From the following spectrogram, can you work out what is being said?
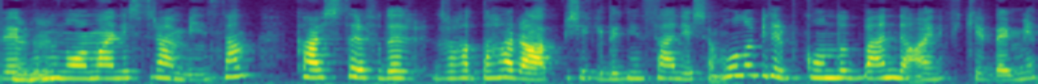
ve Hı hı. bunu normalleştiren bir insan karşı tarafı da daha rahat bir şekilde cinsel yaşamı olabilir. Bu konuda ben de aynı fikirdeyim.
